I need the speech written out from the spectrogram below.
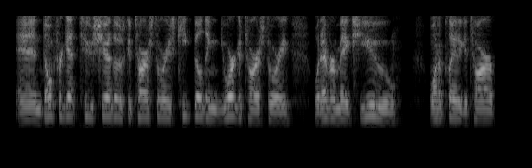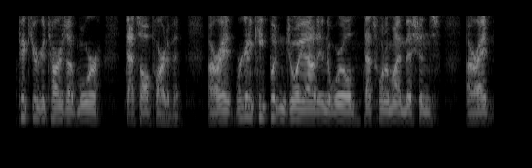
And don't forget to share those guitar stories. Keep building your guitar story. Whatever makes you want to play the guitar, pick your guitars up more. That's all part of it. All right. We're going to keep putting joy out in the world. That's one of my missions. All right.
